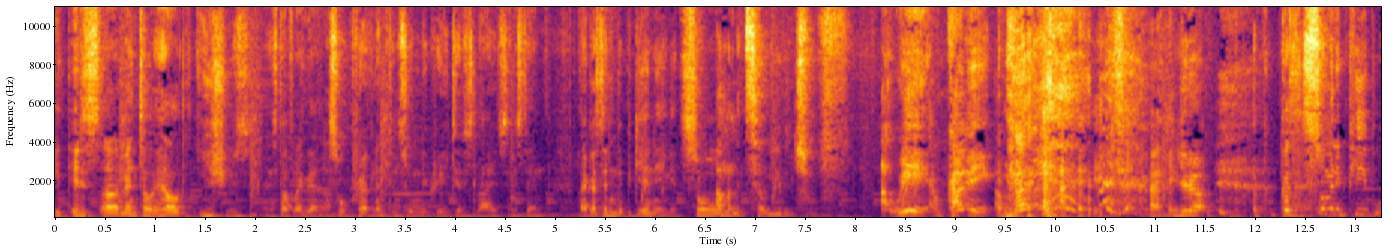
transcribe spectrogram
it, it is uh, mental health issues and stuff like that are so prevalent in so many creatives' lives? since then. Like I said in the beginning, it's so. I'm gonna tell you the truth. Ah, wait, I'm coming. I'm coming. you know, because so many people,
